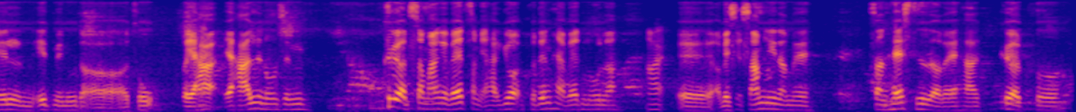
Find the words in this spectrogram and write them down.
mellem et minut og to. For jeg har, jeg har aldrig nogensinde kørt så mange watt, som jeg har gjort på den her wattmåler. Nej. Øh, og hvis jeg sammenligner med sådan hastighed og hvad jeg har kørt på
